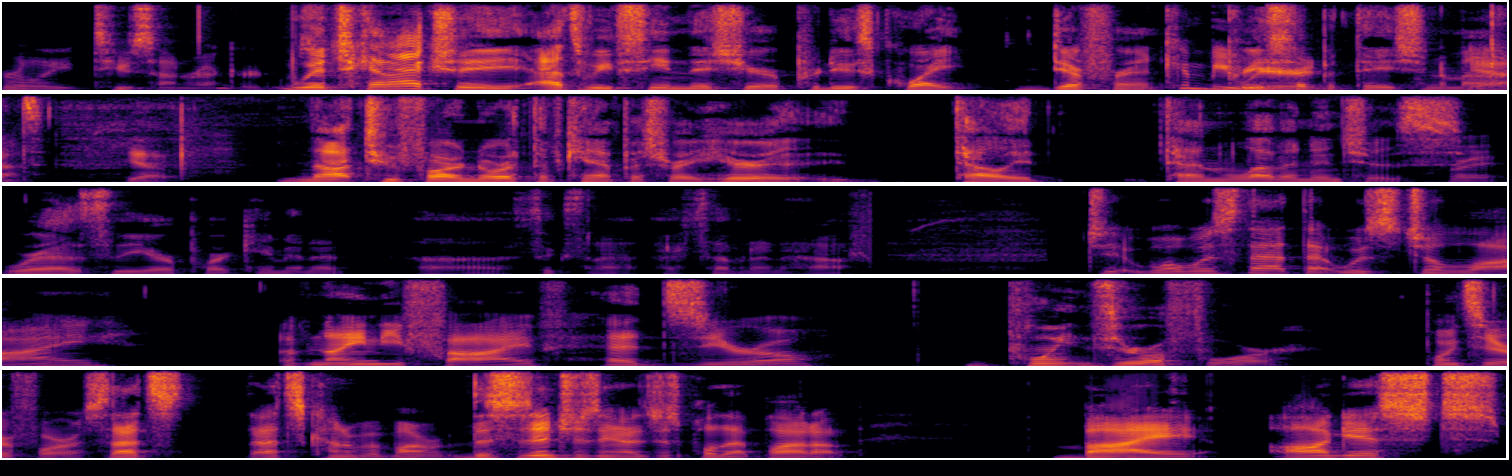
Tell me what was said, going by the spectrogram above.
early Tucson record was. Which can actually, as we've seen this year, produce quite different Can be weird. precipitation yeah. amounts. Yep. Not too far north of campus, right here, tallied 10, 11 inches, Right. whereas the airport came in at uh, six and a, uh, seven and a half. J- What was that? That was July of 95 had zero. 0.04. 0.04. So that's that's kind of a bummer. This is interesting. I just pulled that plot up. By August,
